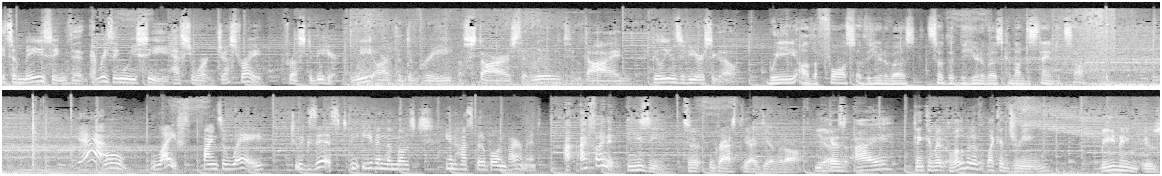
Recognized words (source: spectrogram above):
It's amazing that everything we see has to work just right for us to be here. We are the debris of stars that lived and died billions of years ago. We are the force of the universe so that the universe can understand itself. Yeah. Boom. Life finds a way to exist in even the most inhospitable environment. I, I find it easy to grasp the idea of it all yeah. because I think of it a little bit of like a dream. Meaning is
